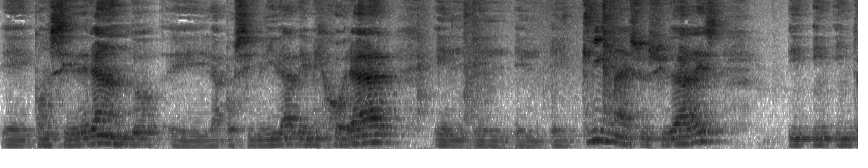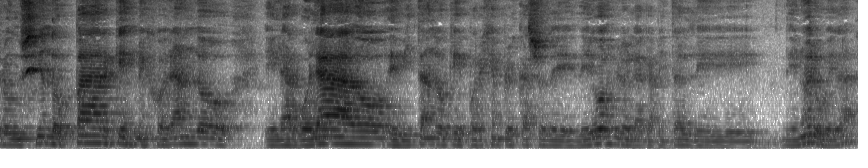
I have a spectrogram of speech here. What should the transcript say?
eh, considerando la posibilidad de mejorar el, clima de sus ciudades, introduciendo parques, mejorando el arbolado, evitando que, por ejemplo, el caso de, Oslo, la capital de, Noruega,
